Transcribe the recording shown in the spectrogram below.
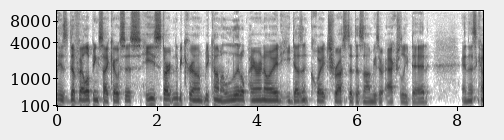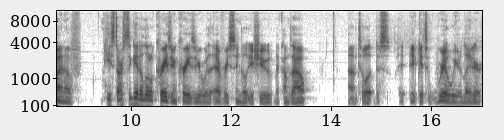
his developing psychosis. He's starting to become become a little paranoid. He doesn't quite trust that the zombies are actually dead, and this kind of he starts to get a little crazier and crazier with every single issue that comes out until it just it, gets real weird later.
